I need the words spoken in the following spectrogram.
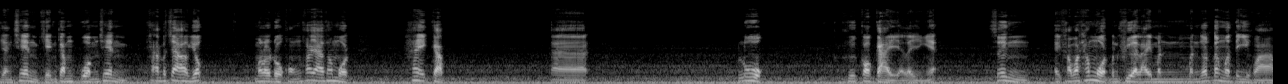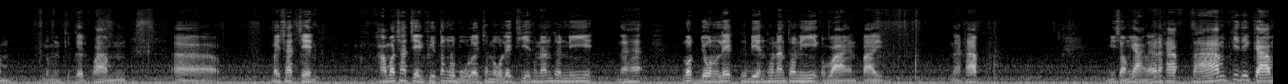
อย่างเช่น เขียนกำกวม เช่นข้าพเจ้ายกมรดกของข้าพเจ้าทั้งหมดให้กับ ลูกคือกอไก่อะไรอย่างเงี้ย ซึ่งไอ้คำว่าทั้งหมดมันคืออะไรมันมันก็ต้องมาตีความมันคือเกิดความไม่ชัดเจนคำว่าชัดเจนคือต้องระบุเลยโฉนดเลขที่เท่านั้นเท่านี้นะฮะรถยนต์เลขทะเบียนเท่านั้นเท่านี้ก็ว่ากันไปนะครับ มี 2 อย่างแล้วนะครับสามพิธีกรรม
